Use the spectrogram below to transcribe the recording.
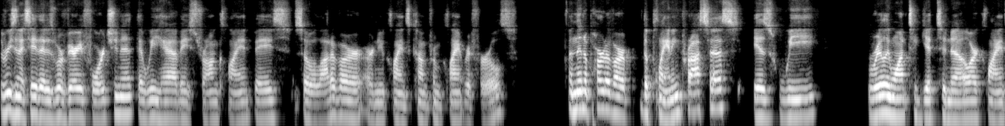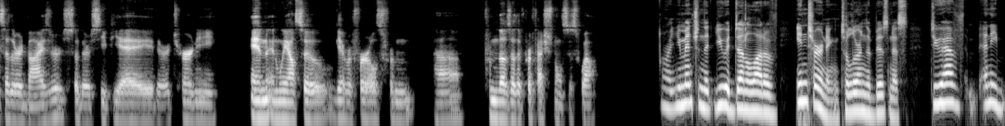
the reason I say that is we're very fortunate that we have a strong client base. So a lot of our, our new clients come from client referrals. And then a part of our the planning process is we really want to get to know our clients' other advisors, so their CPA, their attorney, and and we also get referrals from uh, from those other professionals as well. All right. You mentioned that you had done a lot of interning to learn the business. Do you have any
